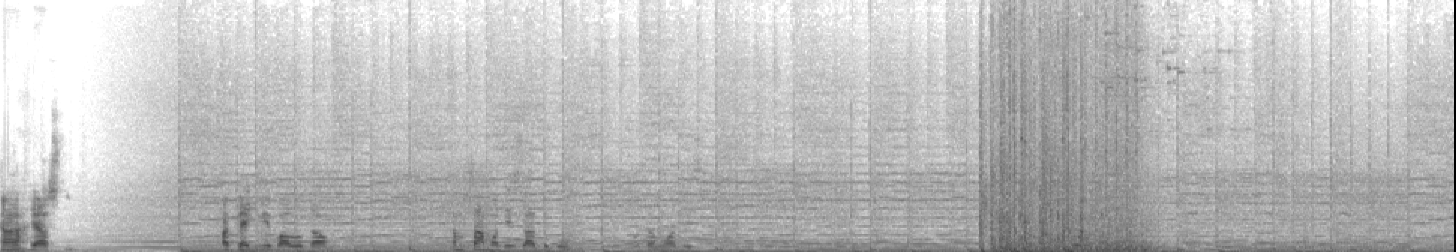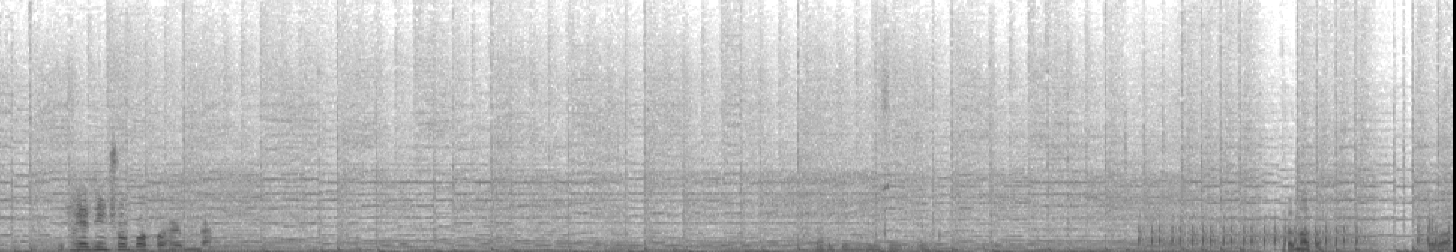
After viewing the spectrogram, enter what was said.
А, А. ясно. Опять їбало дав. Там само десь ззаду був. О, там от десь. Ну я з іншого боку грибка. Граната. Крива.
